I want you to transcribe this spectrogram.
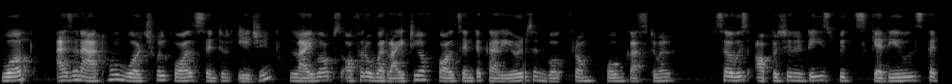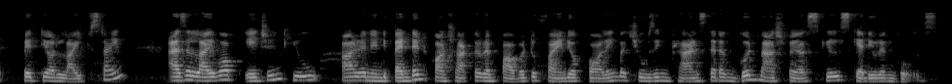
work as an at-home virtual call center agent. Live Ops offer a variety of call center careers and work from home customer service opportunities with schedules that fit your lifestyle. As a live op agent, you are an independent contractor empowered to find your calling by choosing brands that are good match for your skills, schedule, and goals.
